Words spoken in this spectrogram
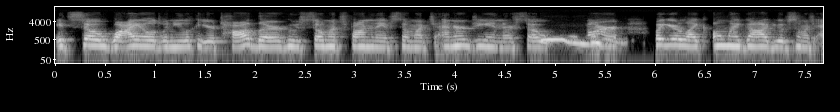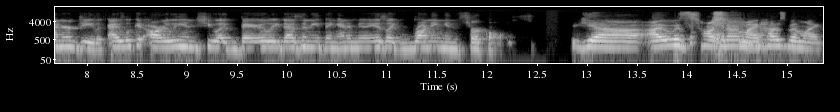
it's so wild when you look at your toddler who's so much fun and they have so much energy and they're so smart, but you're like, oh my God, you have so much energy. Like I look at Arlie and she like barely does anything and Amelia's like running in circles. Yeah, I was talking to my husband, like,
